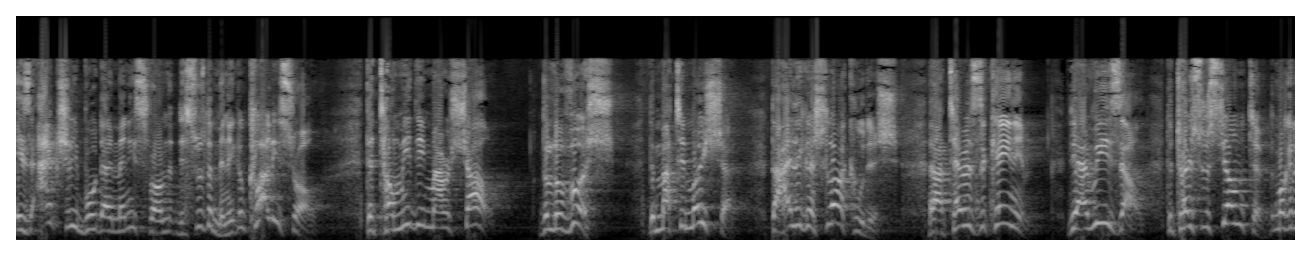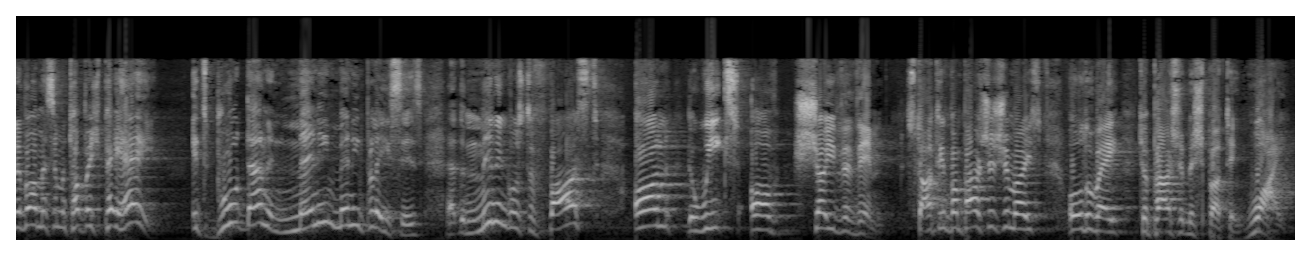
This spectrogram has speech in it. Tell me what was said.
is actually brought down many from that this was the minhag of Klal Yisrael the Talmidi Marshal, the Lavush, the Matimosha, the Heilige Shlakudish, uh, the Ateres Zakenim, the Arizal, the Tosfos Yontif, the Magen Avraham and Simon Pei It's brought down in many, many places that the meaning was to fast on the weeks of Shovavim, starting from Parsha Shemos all the way to Parsha Mishpatim. Why?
